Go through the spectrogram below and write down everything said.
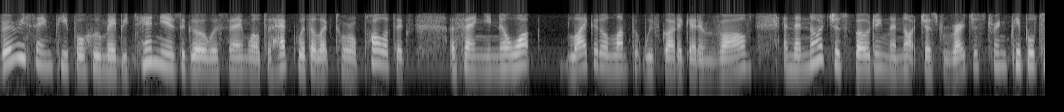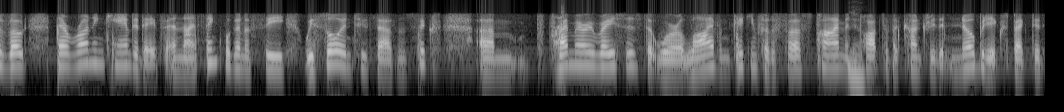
very same people who maybe 10 years ago were saying, well, to heck with electoral politics, are saying, you know what? Like it or lump it, we've got to get involved. And they're not just voting, they're not just registering people to vote, they're running candidates. And I think we're going to see, we saw in 2006 um, primary races that were alive and kicking for the first time in yeah. parts of the country that nobody expected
